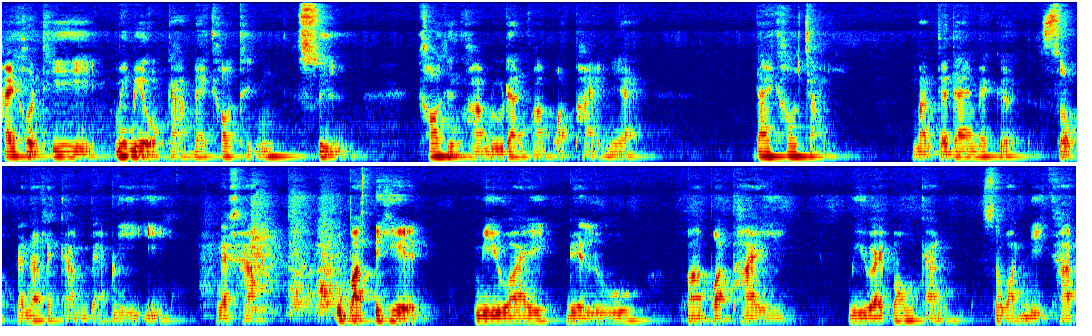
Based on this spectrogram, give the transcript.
ให้คนที่ไม่มีโอกาสได้เข้าถึงสื่อ เข้าถึงความรู้ด้านความปลอดภัยเนี่ยได้เข้าใจ มันจะได้ไม่เกิดโศกนาฏกรรมแบบนี้อีกนะครับ อุบัติเหตุมีไว้เรียนรู้ความปลอดภัย มีไว้ป้องกัน สวัสดีครับ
